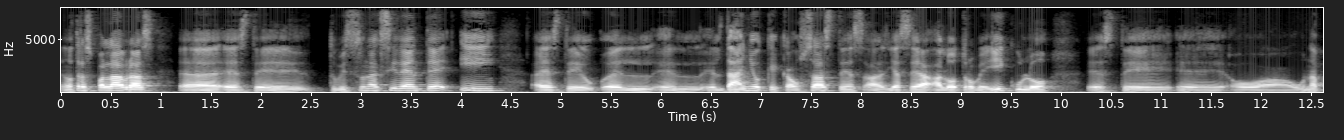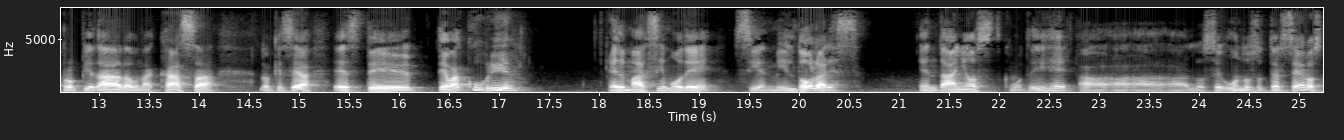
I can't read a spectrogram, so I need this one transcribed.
En otras palabras, eh, este, tuviste un accidente y este, el, daño que causaste, ya sea al otro vehículo, este, eh, o a una propiedad, a una casa, lo que sea, este, te va a cubrir el máximo de 100 mil dólares en daños, como te dije, a, los segundos o terceros,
